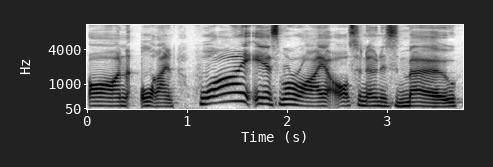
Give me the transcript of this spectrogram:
Online. Why is Moriah, also known as Mo,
